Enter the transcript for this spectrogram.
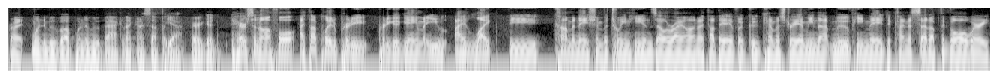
Right. when to move up, when to move back, and that kind of stuff. But yeah, very good. Harrison Afful, I thought played a pretty pretty good game. You, I like the combination between he and Zelarayan. I thought they have a good chemistry. I mean, that move he made to kind of set up the goal where he,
